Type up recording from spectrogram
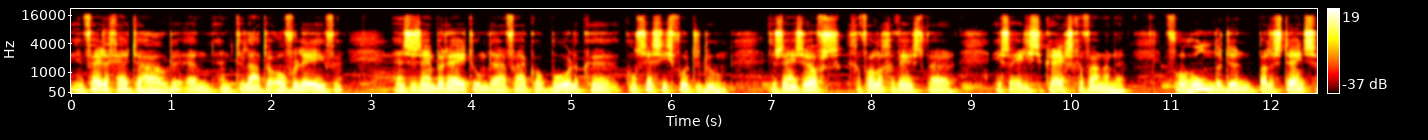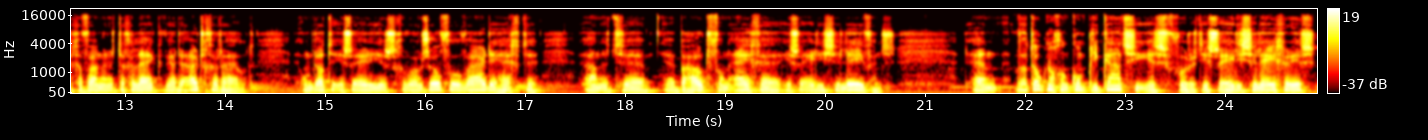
in veiligheid te houden en, en te laten overleven. En ze zijn bereid om daar vaak ook behoorlijke concessies voor te doen. Er zijn zelfs gevallen geweest waar Israëlische krijgsgevangenen voor honderden Palestijnse gevangenen tegelijk werden uitgeruild. Omdat de Israëliërs gewoon zoveel waarde hechten aan het uh, behoud van eigen Israëlische levens. En wat ook nog een complicatie is voor het Israëlische leger is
